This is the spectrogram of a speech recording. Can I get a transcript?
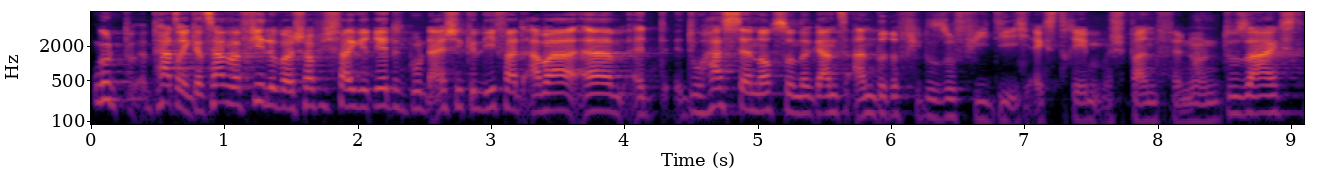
gut, Patrick, jetzt haben wir viel über Shopify geredet, guten Einstieg geliefert, aber ähm, du hast ja noch so eine ganz andere Philosophie, die ich extrem spannend finde. Und du sagst,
